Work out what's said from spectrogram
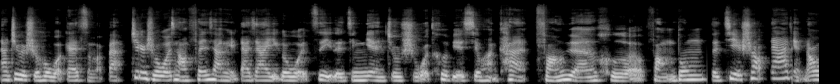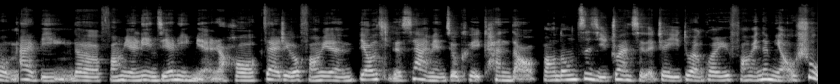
那这个时候我该怎么办？这个时候我想分享给大家一个我自己的经验，就是我特别喜欢看房源和房东的介绍。大家点到我们爱彼迎的房源链接里面，然后在这个房源标题的下面就可以看到房东自己撰写的这一段关于房源的描述。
